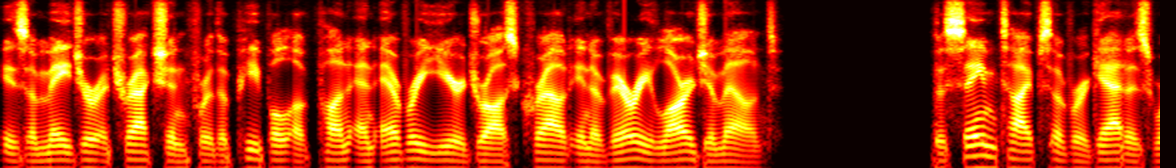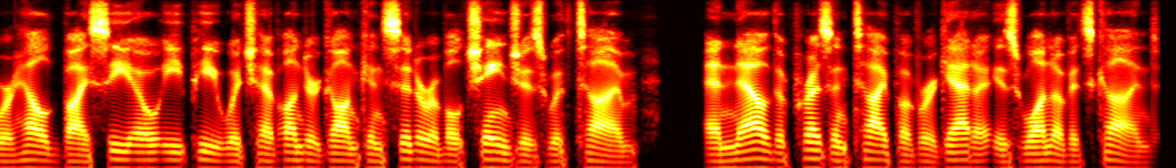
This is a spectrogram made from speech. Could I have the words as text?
is a major attraction for the people of Pune and every year draws crowd in a very large amount. The same types of regattas were held by COEP which have undergone considerable changes with time, and now the present type of regatta is one of its kind.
